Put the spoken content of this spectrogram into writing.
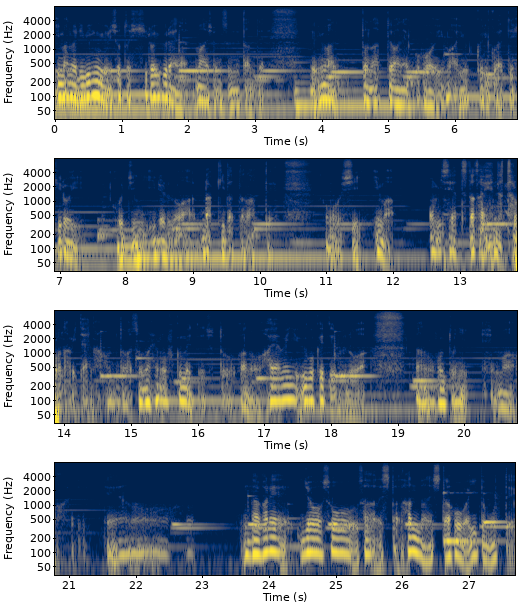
今のリビングよりちょっと広いぐらいなマンションに住んでたんでで今となってはねこう今ゆっくりこうやって広いお家に入れるのはラッキーだったなって思うし今お店やってたら大変だったろうなみたいな。だからその辺も含めてちょっとあの早めに動けてるのはあの本当にまあ、えー、あの流れ上操作した判断した方がいいと思って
